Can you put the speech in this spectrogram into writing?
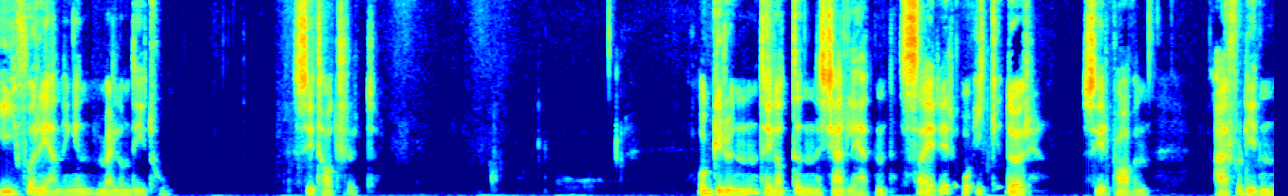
i foreningen mellom de to. Sitat slutt. Og grunnen til at denne kjærligheten seirer og ikke dør, sier paven, er fordi den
